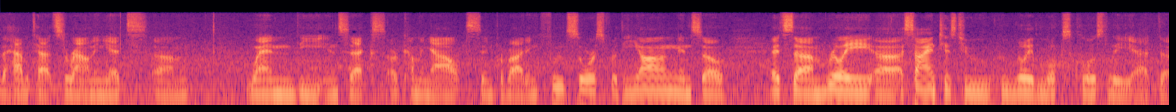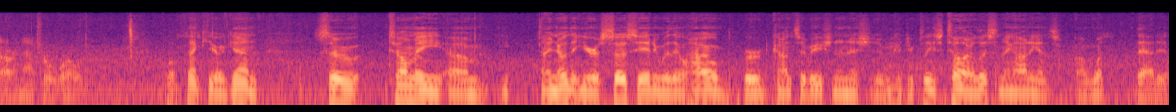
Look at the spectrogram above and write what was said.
the habitat surrounding it, um, when the insects are coming out and providing food source for the young. And so it's um, really uh, a scientist who, who really looks closely at the, our natural world. Well, thank you again. So tell me, um, I know that you're associated with the Ohio Bird Conservation Initiative. Mm -hmm. Could you please tell our listening audience uh, what that is?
